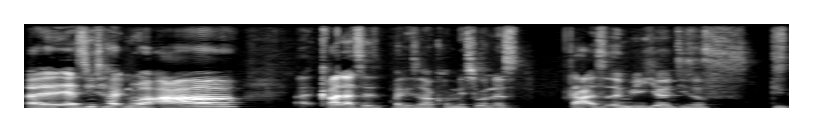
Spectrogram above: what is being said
Weil er sieht halt nur, ah, gerade als er bei dieser Kommission ist, da ist irgendwie hier dieses, die,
